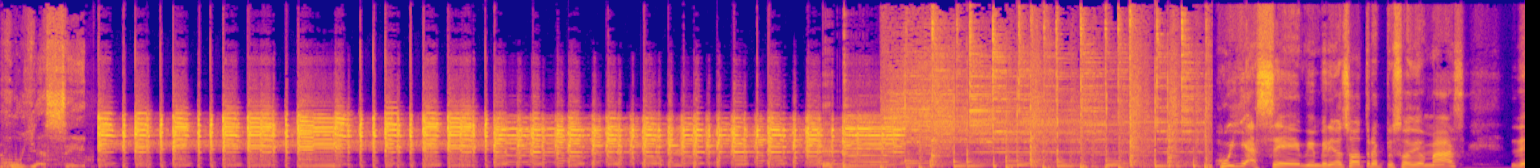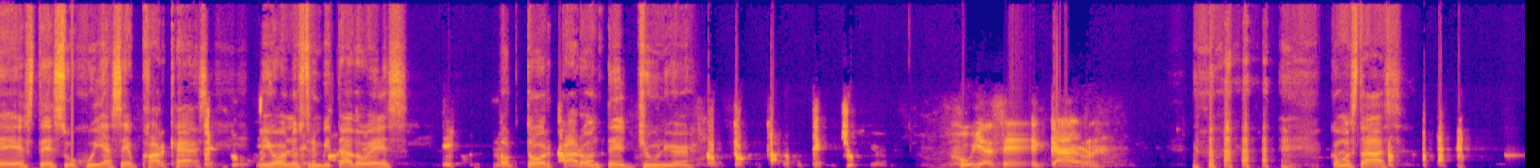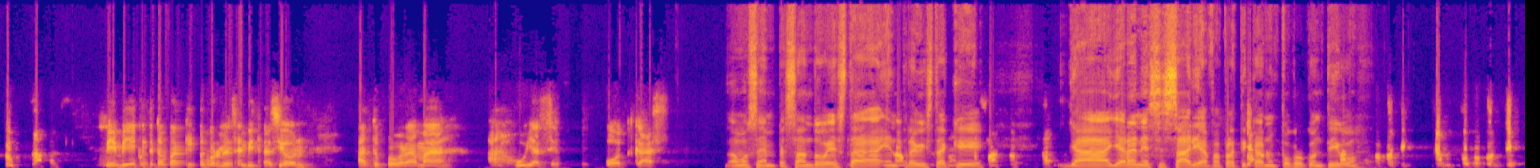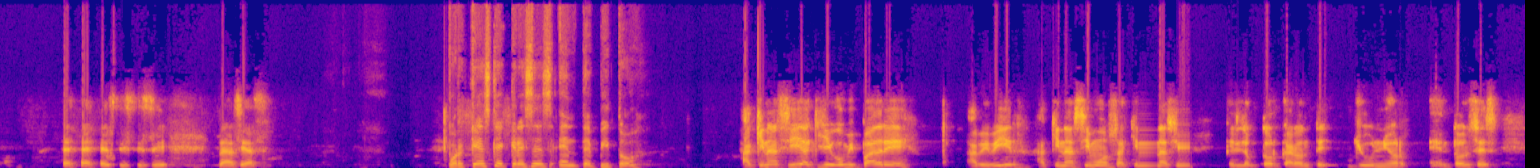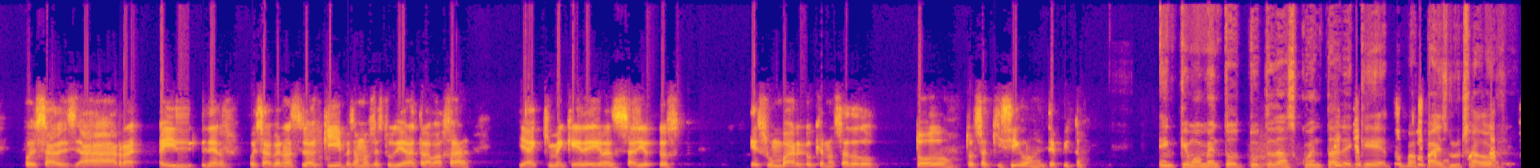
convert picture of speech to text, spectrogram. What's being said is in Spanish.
Júyase. Júyase, bienvenidos a otro episodio más de este su Júyase podcast. Y hoy nuestro invitado es Doctor Caronte Jr. Doctor Caronte Jr. Júyase, cabrón. ¿Cómo estás? Bien, bien, contento, Marquito, por esta invitación a tu programa a Júyase Podcast. Vamos empezando esta entrevista que ya, ya era necesaria para platicar un poco contigo. Para platicar un poco contigo. sí, sí, sí. Gracias. ¿Por qué es que creces en Tepito? Aquí nací, aquí llegó mi padre a vivir, aquí nacimos, aquí nació el doctor Caronte Jr. Entonces, pues a, a raíz de tener, pues haber nacido aquí, empezamos a estudiar, a trabajar y aquí me quedé, gracias a Dios. Es un barrio que nos ha dado todo, entonces aquí sigo en Tepito. ¿En qué momento tú te das cuenta de que tu papá es luchador?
